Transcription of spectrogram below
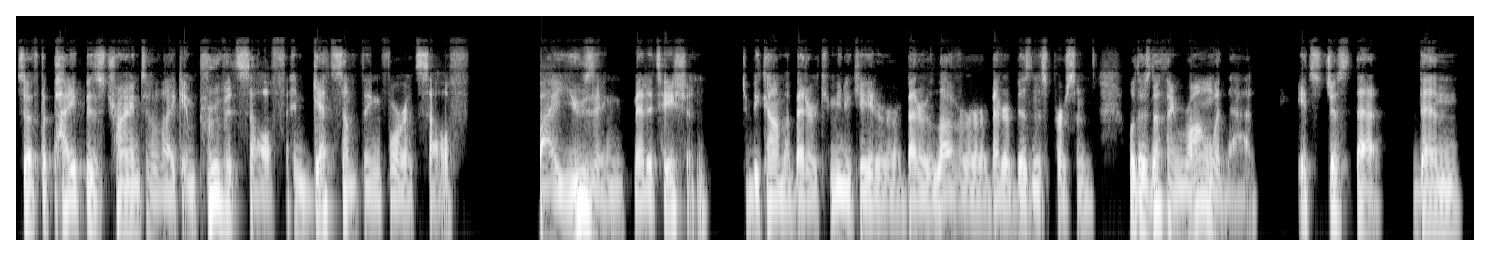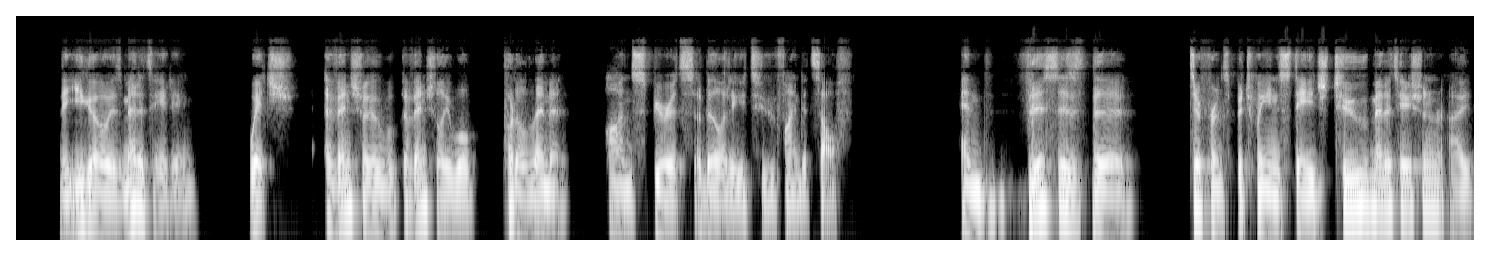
So if the pipe is trying to like improve itself and get something for itself by using meditation to become a better communicator or a better lover or a better business person, well, there's nothing wrong with that. It's just that then the ego is meditating, which eventually, eventually will put a limit on spirit's ability to find itself. And this is the difference between stage two meditation. I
